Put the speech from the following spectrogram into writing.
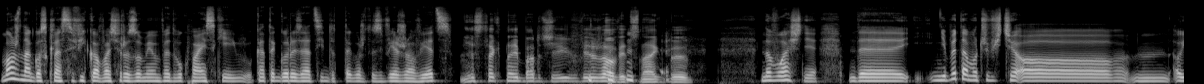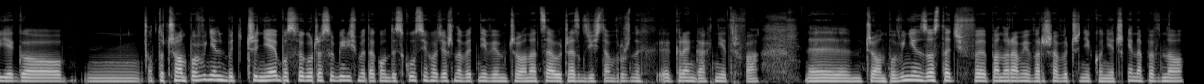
Można go sklasyfikować, rozumiem, według pańskiej kategoryzacji do tego, że to jest wieżowiec. Jest tak najbardziej wieżowiec, no jakby no właśnie. Nie pytam oczywiście o, mm, o jego, mm, o to, czy on powinien być, czy nie, bo swego czasu mieliśmy taką dyskusję, chociaż nawet nie wiem, czy ona cały czas gdzieś tam w różnych e, kręgach nie trwa. E, czy on powinien zostać w panoramie Warszawy, czy niekoniecznie. Na pewno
